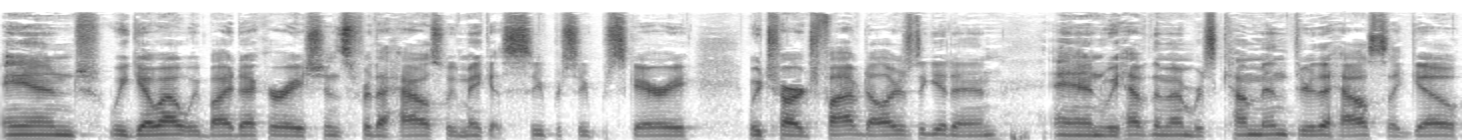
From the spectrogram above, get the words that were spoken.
and we go out, we buy decorations for the house, we make it super, super scary. We charge $5 to get in, and we have the members come in through the house. They go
